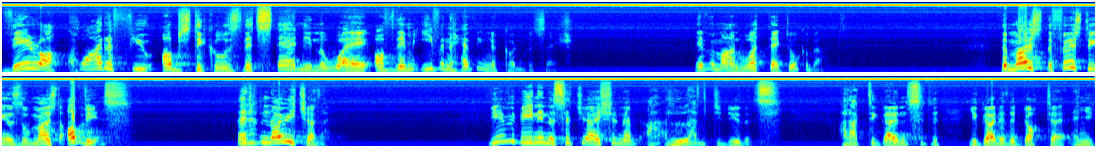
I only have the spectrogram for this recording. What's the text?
there are quite a few obstacles that stand in the way of them even having a conversation. Never mind what they talk about. The, most, the first thing is the most obvious. They didn't know each other. Have you ever been in a situation that ah, I love to do this? I like to go and sit. You go to the doctor and you,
